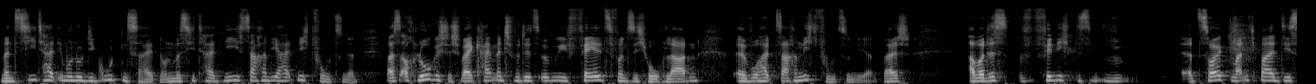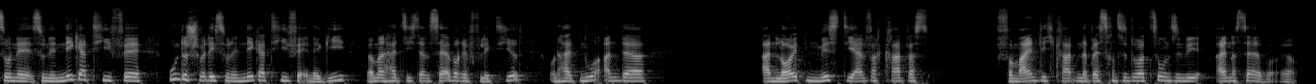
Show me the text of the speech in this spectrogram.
man sieht halt immer nur die guten Seiten und man sieht halt nie Sachen, die halt nicht funktionieren. Was auch logisch ist, weil kein Mensch wird jetzt irgendwie Fails von sich hochladen, äh, wo halt Sachen nicht funktionieren, weißt Aber das finde ich, das erzeugt manchmal die so eine, so eine negative, unterschwellig so eine negative Energie, weil man halt sich dann selber reflektiert und halt nur an der an Leuten misst, die einfach gerade was vermeintlich gerade in einer besseren Situation sind wie einer selber, ja.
